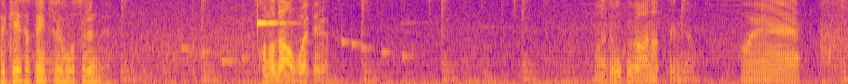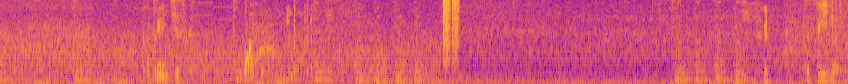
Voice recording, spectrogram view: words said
で警察に通報するんだよ。この段覚えてる。まあで奥がああなってんだ。へえ。確認中ですか？じゃあ次行きましょう。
